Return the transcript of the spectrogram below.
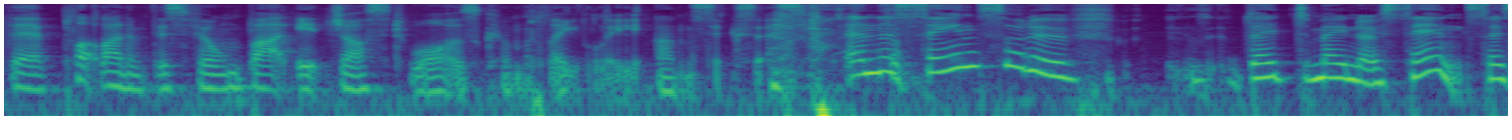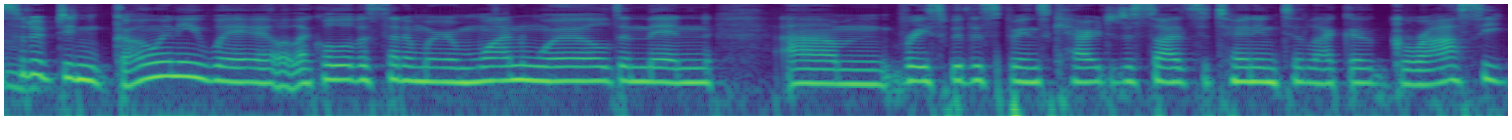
the plotline of this film, but it just was completely unsuccessful. and the scenes sort of they made no sense. They sort of didn't go anywhere. Like all of a sudden we're in one world, and then um, Reese Witherspoon's character decides to turn into like a grassy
